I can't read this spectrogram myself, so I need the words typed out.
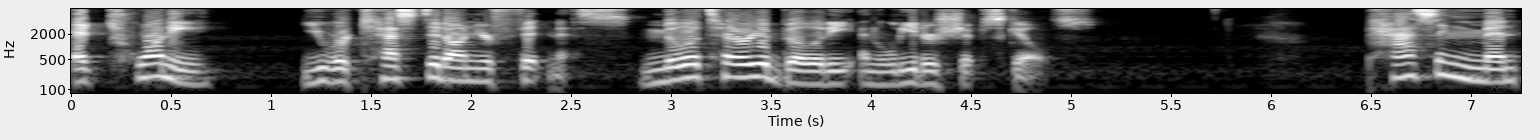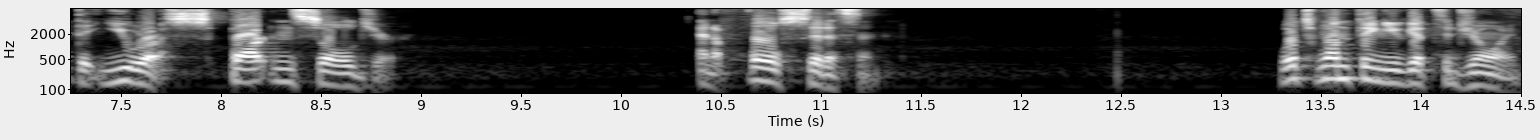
At 20, you were tested on your fitness, military ability, and leadership skills. Passing meant that you were a Spartan soldier and a full citizen. What's one thing you get to join?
